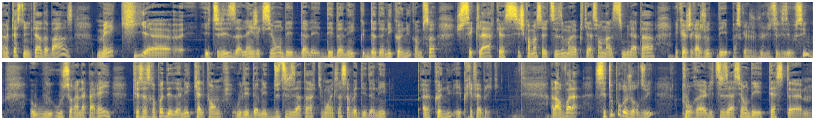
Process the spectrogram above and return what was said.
un test unitaire de base, mais qui euh, utilise l'injection des, des données, de données connues comme ça, c'est clair que si je commence à utiliser mon application dans le simulateur et que je rajoute des, parce que je veux l'utiliser aussi, ou, ou, sur un appareil, que ce ne sera pas des données quelconques ou des données d'utilisateurs qui vont être là, ça va être des données euh, connues et préfabriquées. Alors voilà, c'est tout pour aujourd'hui pour euh, l'utilisation des tests, euh,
